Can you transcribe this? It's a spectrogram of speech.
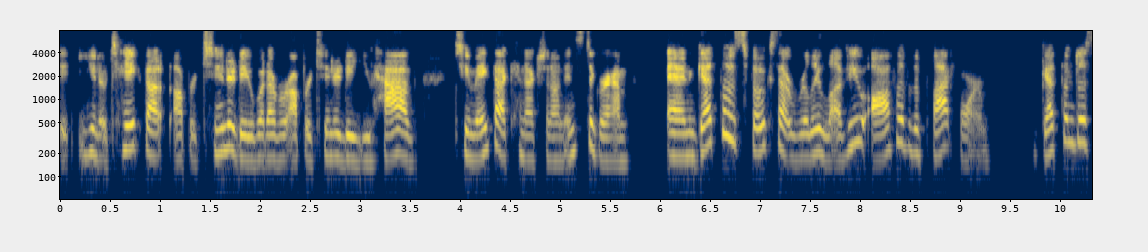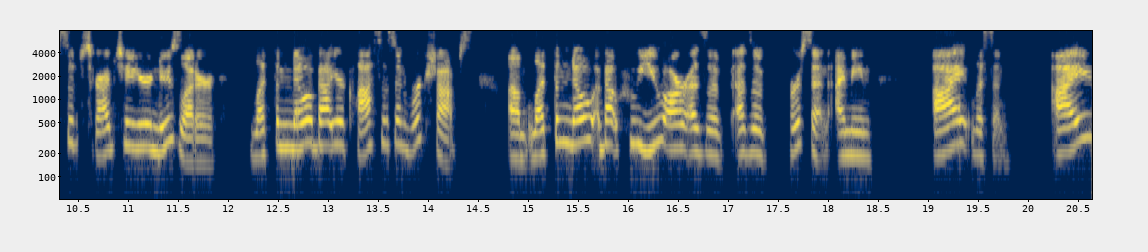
it, you know, take that opportunity, whatever opportunity you have, to make that connection on Instagram, and get those folks that really love you off of the platform. Get them to subscribe to your newsletter. Let them know about your classes and workshops. Um, let them know about who you are as a as a person. I mean, I listen, I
